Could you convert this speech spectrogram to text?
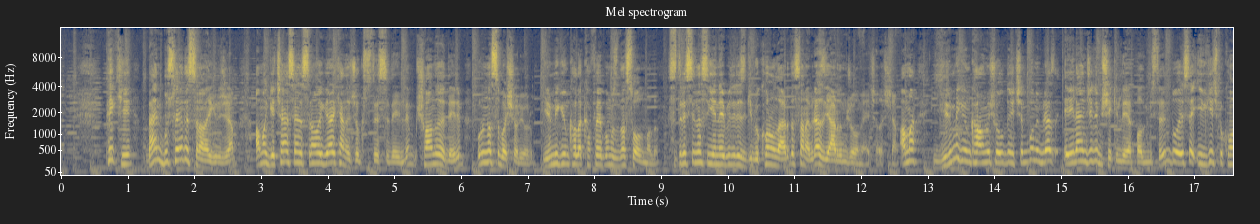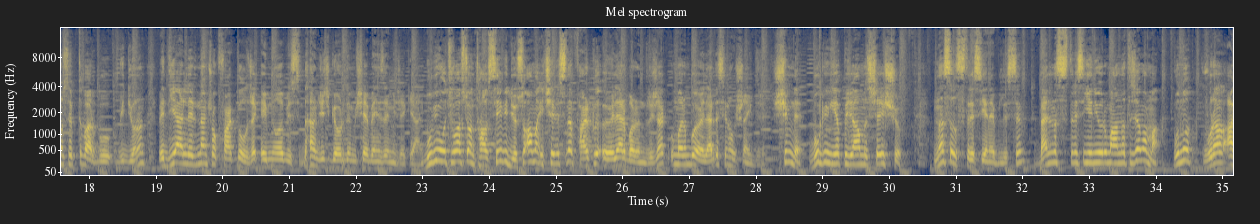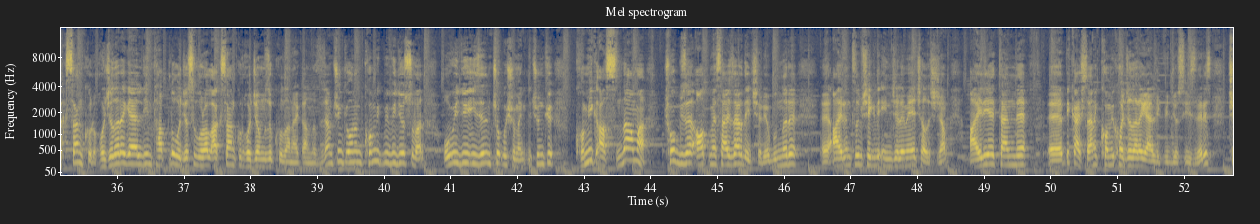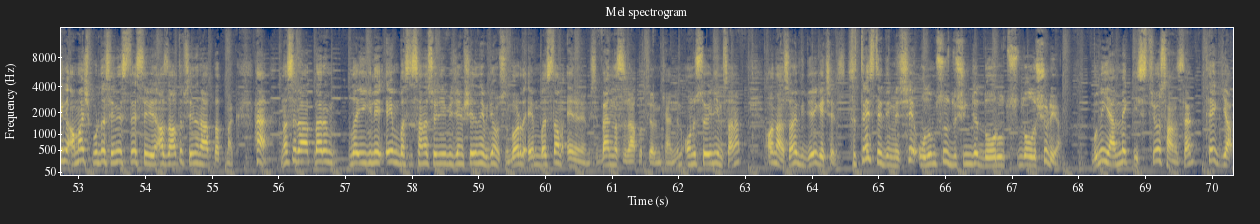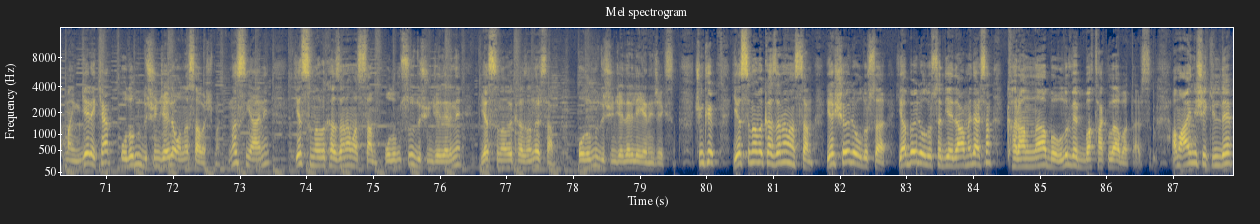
Peki ben bu sene de sınava gireceğim ama geçen sene sınava girerken de çok stresli değildim. Şu anda da değilim. Bunu nasıl başarıyorum? 20 gün kala kafa yapımız nasıl olmalı? Stresi nasıl yenebiliriz gibi konularda sana biraz yardımcı olmaya çalışacağım. Ama 20 gün kalmış olduğu için bunu biraz eğlenceli bir şekilde yapalım istedim. Dolayısıyla ilginç bir konsepti var bu videonun ve diğerlerinden çok farklı olacak. Emin olabilirsin. Daha önce hiç gördüğüm bir şeye benzemeyecek yani. Bu bir motivasyon tavsiye videosu ama içerisinde farklı öğeler barındıracak. Umarım bu öğeler de senin hoşuna gidecek. Şimdi bugün yapacağımız şey şu. Nasıl stresi yenebilirsin? Ben nasıl stresi yeniyorumu anlatacağım ama bunu Vural Aksankur, hocalara geldiğin tatlı hocası Vural Aksankur hocamızı kullanarak anlatacağım. Çünkü onun komik bir videosu var. O videoyu izledim çok hoşuma gitti. Çünkü komik aslında ama çok güzel alt mesajlar da içeriyor. Bunları e, ayrıntılı bir şekilde incelemeye çalışacağım. Ayrıyeten de e, birkaç tane komik hocalara geldik videosu izleriz. Çünkü amaç burada senin stres seviyeni azaltıp seni rahatlatmak. Ha nasıl rahatlarımla ilgili en basit sana söyleyebileceğim şey ne biliyor musun? Bu arada en basit ama en önemlisi. Ben nasıl rahatlatıyorum kendimi onu söyleyeyim sana. Ondan sonra videoya geçeriz. Stres dediğimiz şey olumsuz düşünce doğrultusunda oluşur ya. Bunu yenmek istiyorsan sen tek yapman gereken olumlu düşünceyle ona savaşmak. Nasıl yani? Ya sınavı kazanamazsam olumsuz düşüncelerini ya sınavı kazanırsam olumlu düşünceleriyle yeneceksin. Çünkü ya sınavı kazanamazsam ya şöyle olursa ya böyle olursa diye devam edersen karanlığa boğulur ve bataklığa batarsın. Ama aynı şekilde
